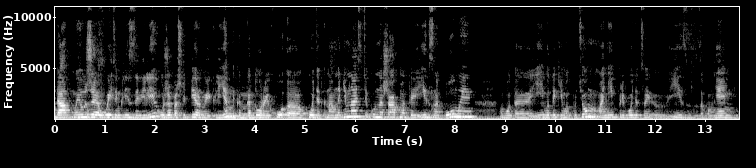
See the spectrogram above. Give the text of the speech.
Да, мы уже waiting лист завели, уже пошли первые клиенты, ко- которые хо- э, ходят к нам на гимнастику, на шахматы, их знакомые. Вот, э, и вот таким вот путем они приводят свои, э, и заполняем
